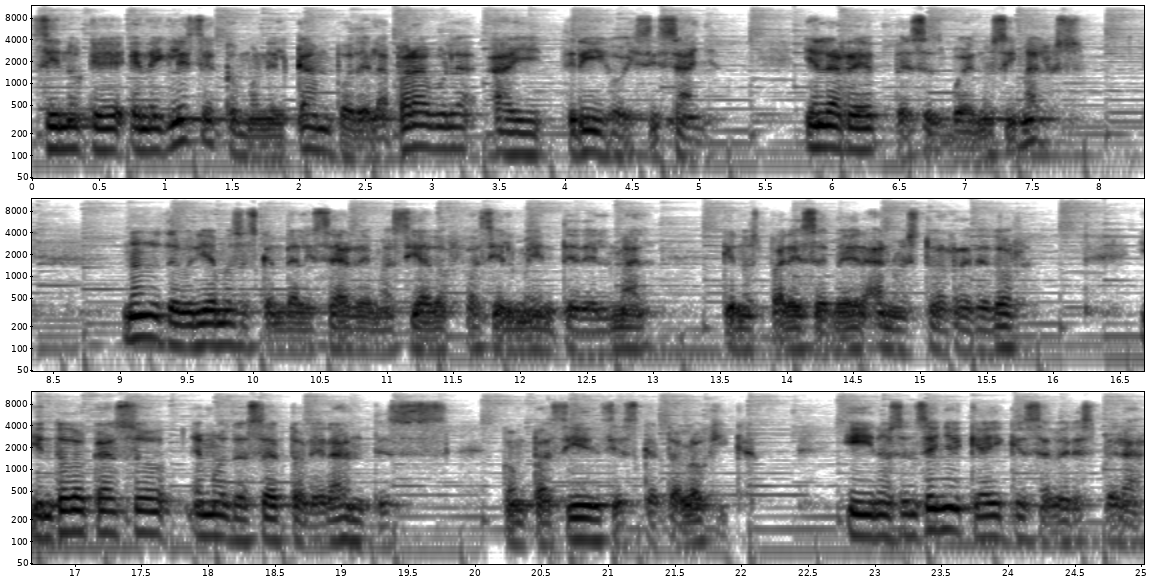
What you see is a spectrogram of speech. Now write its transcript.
sino que en la iglesia como en el campo de la parábola hay trigo y cizaña, y en la red peces buenos y malos. No nos deberíamos escandalizar demasiado fácilmente del mal que nos parece ver a nuestro alrededor, y en todo caso hemos de ser tolerantes, con paciencia escatológica, y nos enseña que hay que saber esperar,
